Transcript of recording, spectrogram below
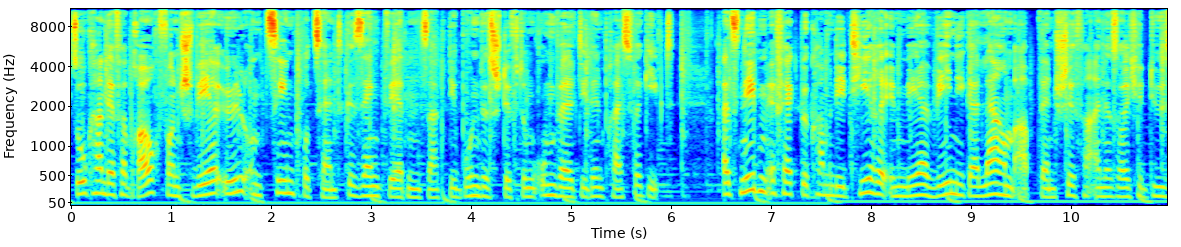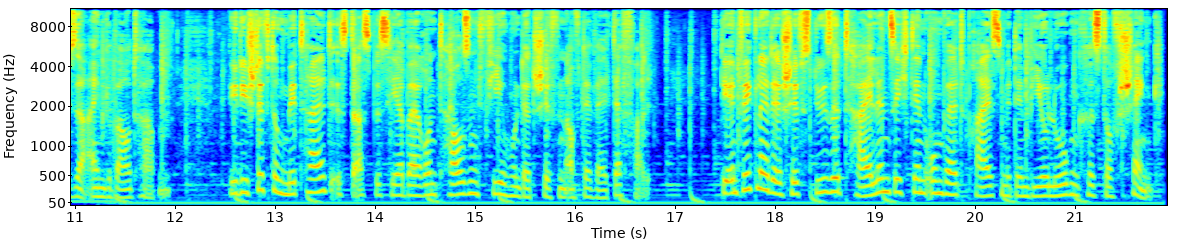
So kann der Verbrauch von Schweröl um 10 Prozent gesenkt werden, sagt die Bundesstiftung Umwelt, die den Preis vergibt. Als Nebeneffekt bekommen die Tiere im Meer weniger Lärm ab, wenn Schiffe eine solche Düse eingebaut haben. Wie die Stiftung mitteilt, ist das bisher bei rund 1400 Schiffen auf der Welt der Fall. Die Entwickler der Schiffsdüse teilen sich den Umweltpreis mit dem Biologen Christoph Schenk.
